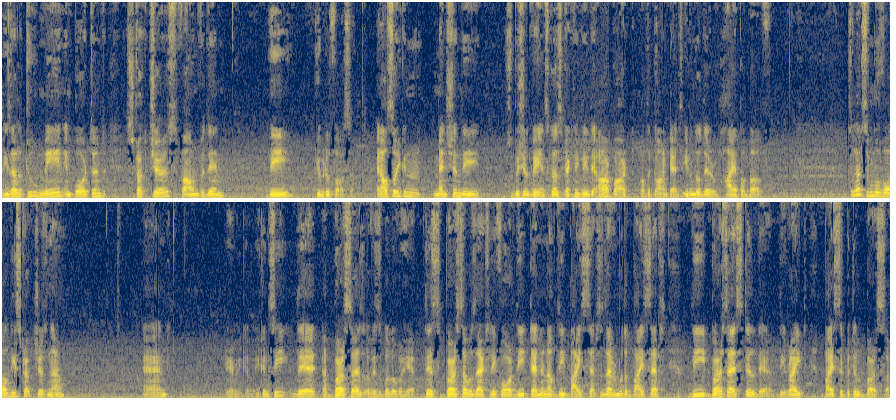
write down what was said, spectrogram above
These are the two main important structures found within the cubital fossa. And also you can mention the superficial veins because technically they are part of the contents even though they're high up above. So let's remove all these structures now and here we go. You can see the a bursa is visible over here. This bursa was actually for the tendon of the biceps. Since I removed the biceps, the bursa is still there, the right bicipital bursa.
